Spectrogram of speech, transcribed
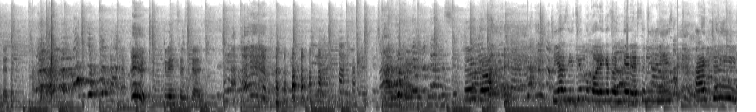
Twin sisters. oh. Chia seeds के पकौड़े हैं रेसिपी प्लीज़ एक्चुअली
